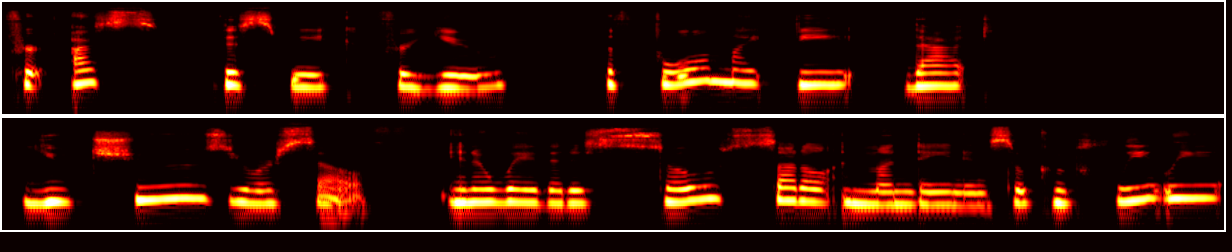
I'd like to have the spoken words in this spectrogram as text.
For us this week, for you, the fool might be that you choose yourself in a way that is so subtle and mundane and so completely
